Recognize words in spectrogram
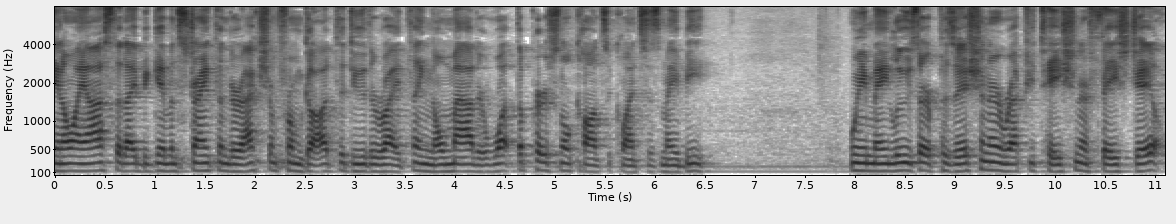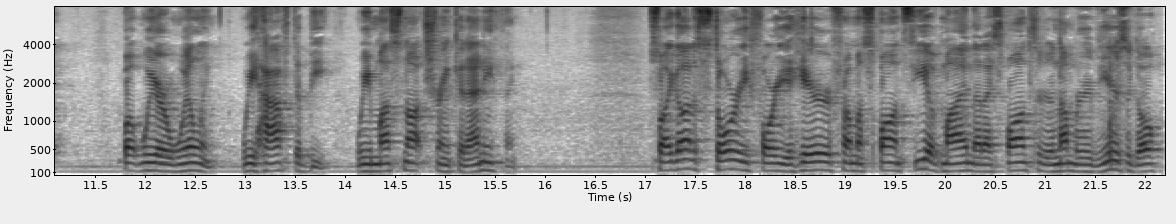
You know, I ask that I be given strength and direction from God to do the right thing no matter what the personal consequences may be. We may lose our position or reputation or face jail, but we are willing. We have to be. We must not shrink at anything. So I got a story for you here from a sponsee of mine that I sponsored a number of years ago.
